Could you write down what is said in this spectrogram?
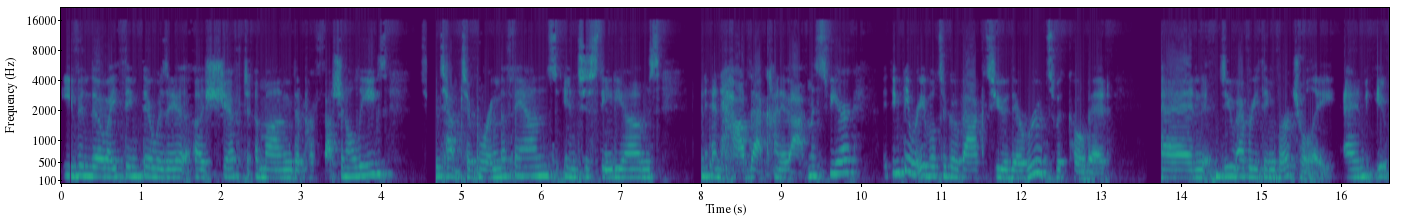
even though I think there was a, a shift among the professional leagues to attempt to bring the fans into stadiums and, and have that kind of atmosphere, I think they were able to go back to their roots with COVID and do everything virtually. And it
